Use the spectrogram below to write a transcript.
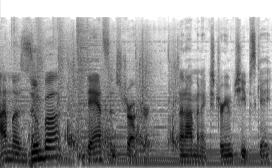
I'm a Zumba dance instructor, and I'm an extreme cheapskate.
